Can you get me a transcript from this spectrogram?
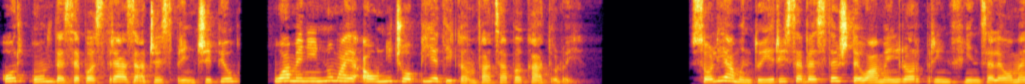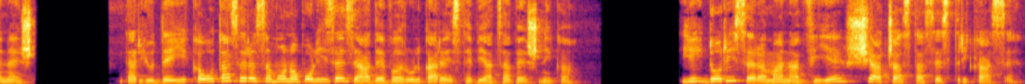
Oriunde se păstrează acest principiu, oamenii nu mai au nicio piedică în fața păcatului. Solia mântuirii se vestește oamenilor prin ființele omenești, dar iudeii căutaseră să monopolizeze adevărul care este viața veșnică. Ei doriseră mana vie și aceasta se stricase.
